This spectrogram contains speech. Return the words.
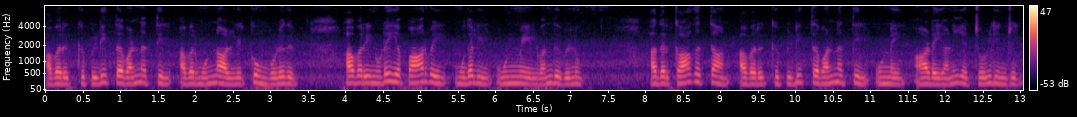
அவருக்கு பிடித்த வண்ணத்தில் அவர் முன்னால் நிற்கும் பொழுது அவரினுடைய பார்வை முதலில் உன்மேல் வந்து விழும். அதற்காகத்தான் அவருக்கு பிடித்த வண்ணத்தில் உன்னை ஆடை அணியச் சொல்கின்றேன்.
